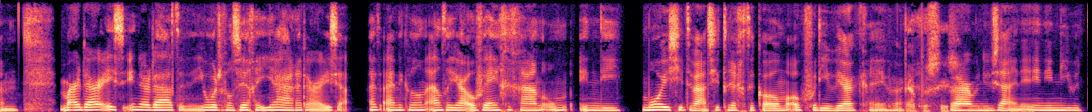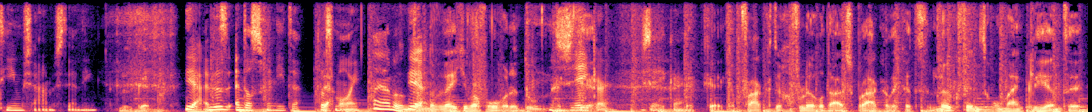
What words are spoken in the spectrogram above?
Um, maar daar is inderdaad, en je hoort van zeggen jaren, daar is uiteindelijk wel een aantal jaar overheen gegaan om in die mooie situatie terecht te komen, ook voor die werkgever. Ja, precies. Waar we nu zijn in die nieuwe teamsamenstelling. Okay. Ja, en dat, is, en dat is genieten. Dat ja. is mooi. Nou ja, dan, dan, weet je waarvoor we dat doen. Zeker, ik, zeker. Ik, ik, heb vaak de gevleugelde uitspraak dat ik het leuk vind om mijn cliënten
